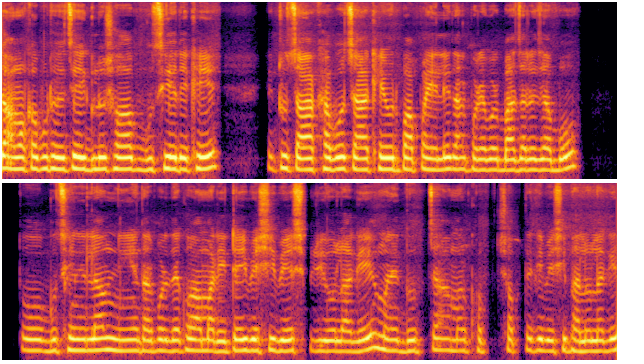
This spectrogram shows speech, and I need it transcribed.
জামা কাপড় হয়েছে, এগুলো সব গুছিয়ে রেখে একটু চা খাব, চা খেয়ে ওর পাপা এলে তারপরে আবার বাজারে যাব। তো গুছিয়ে নিলাম, নিয়ে তারপরে দেখো আমার এটাই বেশি বেশ প্রিয় লাগে মানে দুধ চা আমার খুব সব থেকে বেশি ভালো লাগে।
